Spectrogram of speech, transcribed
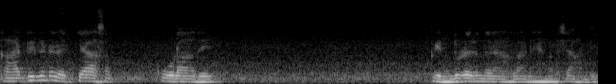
കടുകട വ്യത്യാസം കൂടാതെ പിന്തുടരുന്ന ഒരാളാണ് ഞങ്ങളുടെ ശാന്തി.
